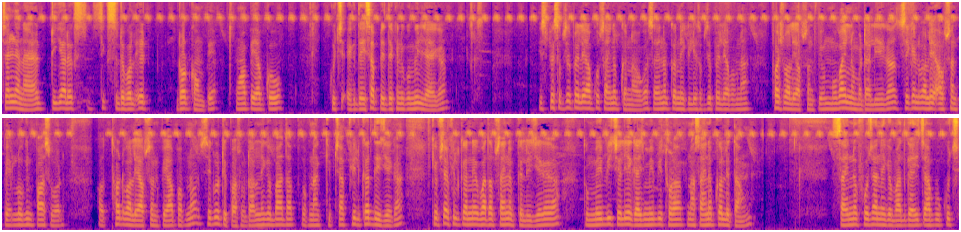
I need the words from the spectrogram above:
चल जाना है T R X six double eight dot com पर वहाँ पर आपको कुछ एक ऐसा पेज देखने को मिल जाएगा। इस पर सबसे पहले आपको साइनअप करना होगा। साइनअप करने के लिए सबसे पहले आप अपना फ़र्स्ट वाले ऑप्शन पे मोबाइल नंबर डालिएगा। सेकंड वाले ऑप्शन पे लॉगिन पासवर्ड और थर्ड वाले ऑप्शन पे आप अपना सिक्योरिटी पासवर्ड डालने के बाद आप अपना किप्चा फिल कर दीजिएगा। किप्चा फिल करने के बाद आप साइनअप कर लीजिएगा। तो मैं भी चलिए गाइज़ मैं भी थोड़ा अपना साइनअप कर लेता हूँ। साइनअप हो जाने के बाद गाइज़ आपको कुछ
